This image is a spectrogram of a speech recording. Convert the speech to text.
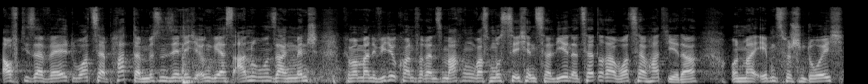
auf dieser Welt WhatsApp hat, dann müssen Sie nicht irgendwie erst anrufen und sagen, Mensch, können wir mal eine Videokonferenz machen, was musste ich installieren etc. WhatsApp hat jeder und mal eben zwischendurch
